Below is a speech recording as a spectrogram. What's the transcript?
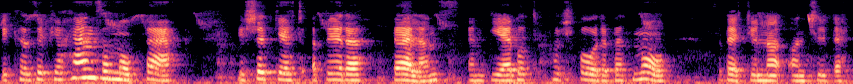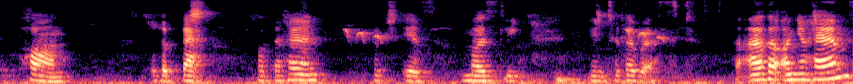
because if your hands are more back you should get a better balance and be able to push forward a bit more so that you're not onto the palm or the back of the hand which is mostly into the wrist. So either on your hands,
